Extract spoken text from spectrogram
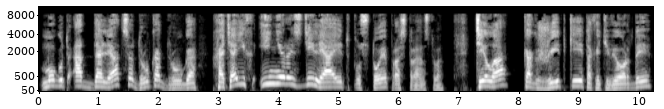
могут отдаляться друг от друга, хотя их и не разделяет пустое пространство. Тела, как жидкие, так и твердые,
